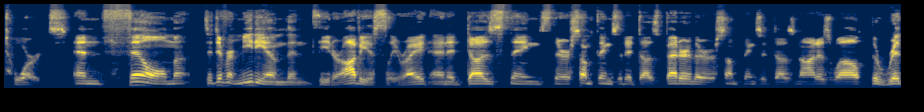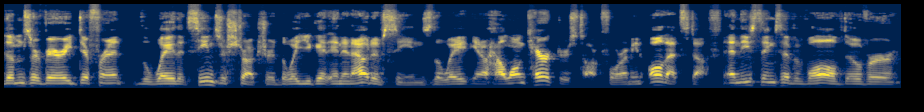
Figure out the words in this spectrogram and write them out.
towards. And film it's a different medium than theater obviously right? And it does things there are some things that it does better there are some things it does not as well. The rhythms are very different the way that scenes are structured the way you get in and out of scenes the way you know how long characters talk for i mean all that stuff. And these things have evolved over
